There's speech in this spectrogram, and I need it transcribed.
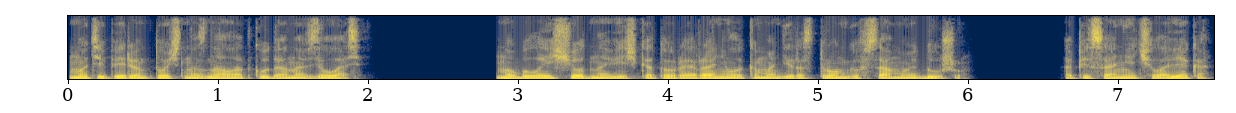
Но теперь он точно знал, откуда она взялась. Но была еще одна вещь, которая ранила командира Стронга в самую душу. Описание человека,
